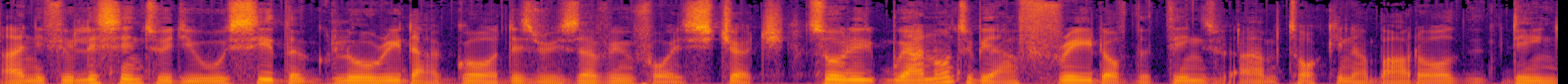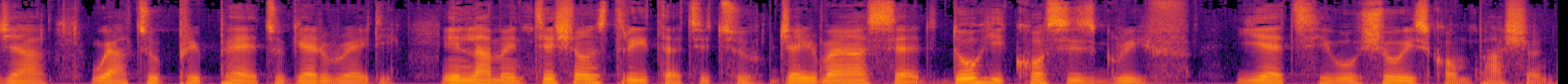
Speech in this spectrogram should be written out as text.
And if you listen to it, you will see the glory that God is reserving for His church. So we are not to be afraid of the things I'm talking about, all the danger. We are to prepare to get ready. In Lamentations 3:32, Jeremiah said, "Though he causes grief." Yet he will show his compassion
